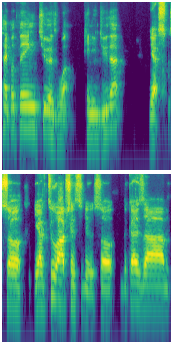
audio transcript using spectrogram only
type of thing too as well. Can you do that? Yes. So you have two options to do. So because um,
